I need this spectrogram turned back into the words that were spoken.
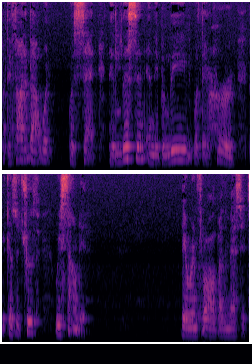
but they thought about what was said. They listened and they believed what they heard because the truth resounded. They were enthralled by the message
